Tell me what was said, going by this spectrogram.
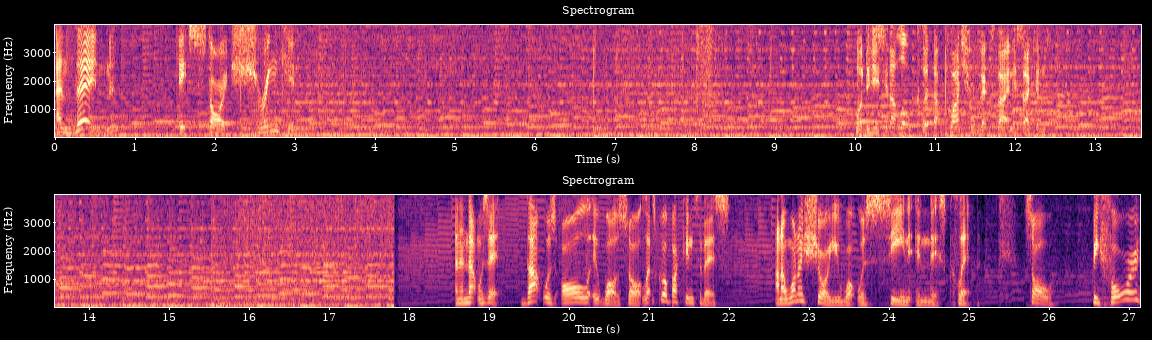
And then it starts shrinking. What, did you see that little clip, that flash? We'll get to that in a second. And then that was it. That was all it was. So let's go back into this. And I want to show you what was seen in this clip. So before,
